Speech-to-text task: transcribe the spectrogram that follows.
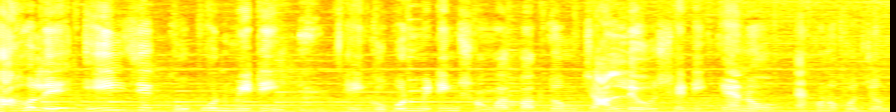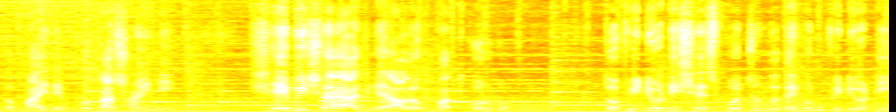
তাহলে এই যে গোপন মিটিং, এই গোপন মিটিং সংবাদ মাধ্যম জানলেও সেটি কেন এখনও পর্যন্ত বাইরে প্রকাশ হয়নি, সে বিষয়ে আজকের আলোকপাত করব। তো ভিডিওটি শেষ পর্যন্ত দেখুন, ভিডিওটি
